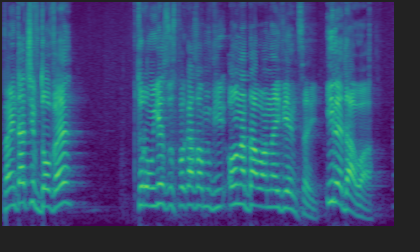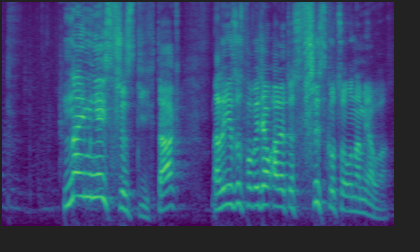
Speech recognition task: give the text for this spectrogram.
Pamiętacie wdowę, którą Jezus pokazał, mówi, ona dała najwięcej. Ile dała? Najmniej z wszystkich, tak? Ale Jezus powiedział, ale to jest wszystko, co ona miała.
